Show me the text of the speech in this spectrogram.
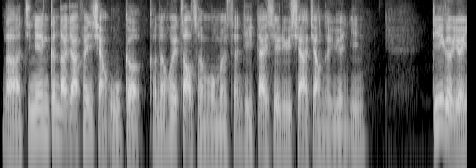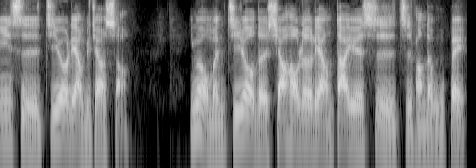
那今天跟大家分享五个可能会造成我们身体代谢率下降的原因。第一个原因是肌肉量比较少。因为我们肌肉的消耗热量大约是脂肪的五倍，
